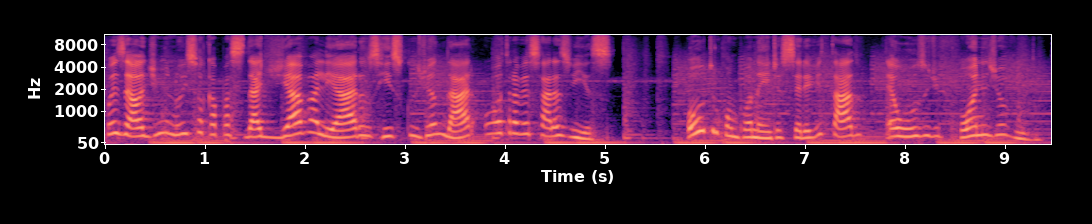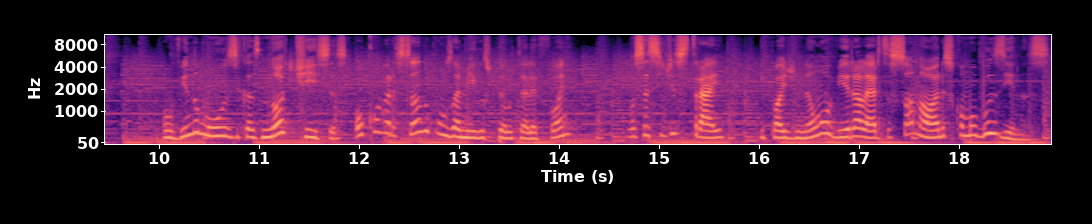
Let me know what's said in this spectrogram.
pois ela diminui sua capacidade de avaliar os riscos de andar ou atravessar as vias. Outro componente a ser evitado é o uso de fones de ouvido. Ouvindo músicas, notícias ou conversando com os amigos pelo telefone, você se distrai e pode não ouvir alertas sonoros como buzinas.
